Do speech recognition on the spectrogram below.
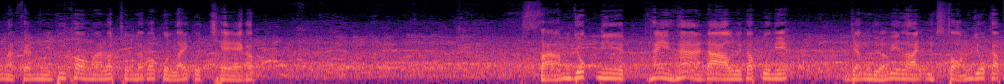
นหมัดแฟนมวยที่เข้ามารับชมแล้วก็กดไลค์กดแชร์ครับสามยกนี่ให้5ดาวเลยครับคู่นี้ ยังเหลือเวลาอีก2ยกครับ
